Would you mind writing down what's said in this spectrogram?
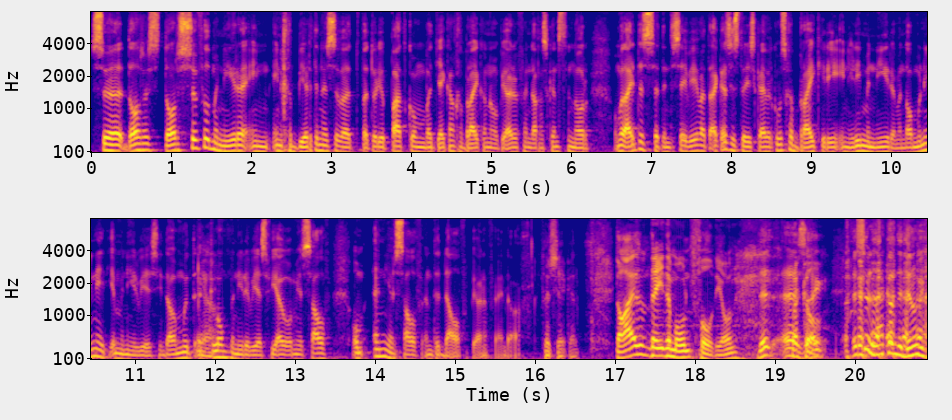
So daar is daar's soveel maniere en en gebeurtenisse wat wat oor jou pad kom wat jy kan gebruik om op jou ouer vandag as kunstenaar om dit uit te sit en te sê weet wat ek is 'n storieskrywer kom ons gebruik hierdie en hierdie maniere want daar moenie net een manier wees nie daar moet 'n Ja. klomp maniere wees vir jou om jouself om in jouself in te delf op jou ouer vandag. Verseker. Daai is omtrent 'n mond vol, Dion. Dit is ek, dit is so lekker om te doen op die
